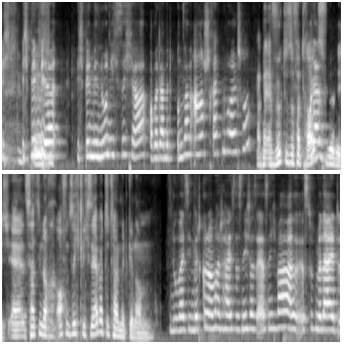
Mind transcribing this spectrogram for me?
Ich, ich, bin mir, ich bin mir nur nicht sicher, ob er damit unseren Arsch retten wollte. Aber er wirkte so vertrauenswürdig. Er, es hat ihn doch offensichtlich selber total mitgenommen. Nur weil sie ihn mitgenommen hat, heißt es nicht, dass er es nicht war. Also, es tut mir leid,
